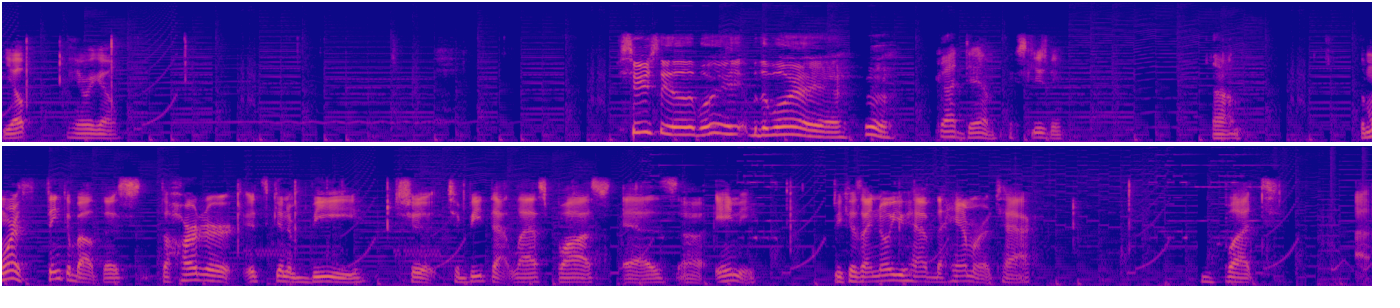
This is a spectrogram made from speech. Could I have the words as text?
Yep, here we go. Seriously though, the more I, the more I, uh, God damn, excuse me. Um, the more I think about this, the harder it's gonna be to to beat that last boss as uh, Amy, because I know you have the hammer attack, but I,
